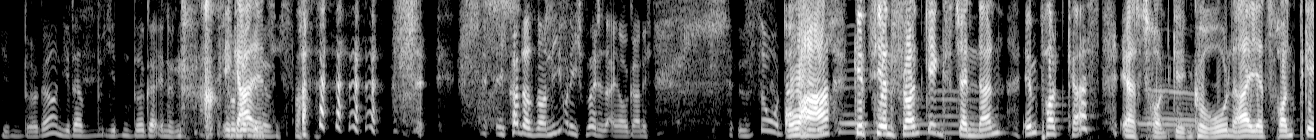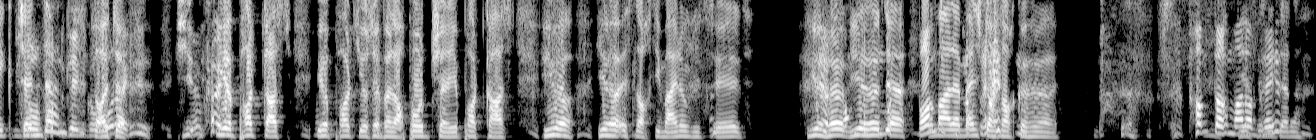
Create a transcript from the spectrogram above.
jeden Bürger und jeder, jeden BürgerInnen. Egal Bürgerinnen. jetzt. Ich konnte das noch nie und ich möchte es eigentlich auch gar nicht. So, Oha, ich, äh, gibt's hier ein Front gegens Gendern im Podcast? Erst Front Äh, gegen Corona, jetzt Front gegen Gendern. Front gegen? Leute, hier, ihr Podcast, ihr Pod, hier sind wir noch bodenständig, Podcast. Hier, hier ist noch die Meinung, die zählt. Hier, hier hört der Bomb- normale Mensch doch noch. Gehör. Kommt doch mal Hier auf der Dresden.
